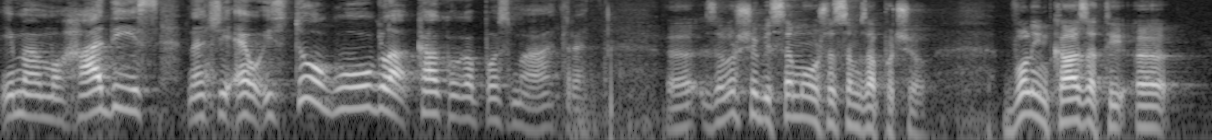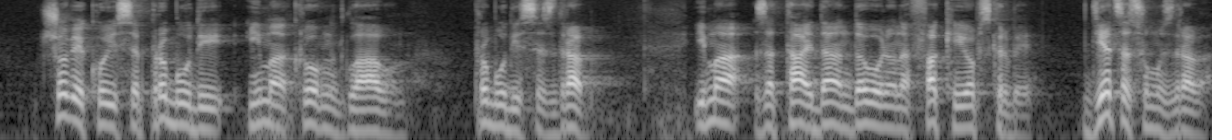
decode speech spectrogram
imamo hadis, znači evo, iz tog ugla kako ga posmatrati? E, završio bi samo ovo što sam započeo. Volim kazati, e, čovjek koji se probudi ima krov nad glavom, probudi se zdrav, ima za taj dan dovoljno na fake i obskrbe. Djeca su mu zdrava,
